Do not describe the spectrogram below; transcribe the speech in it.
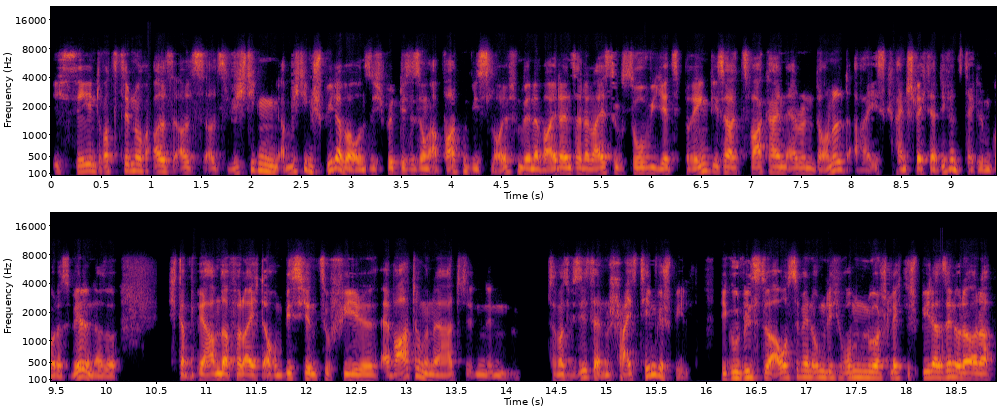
ich sehe ihn trotzdem noch als, als, als wichtigen, wichtigen Spieler bei uns. Ich würde die Saison abwarten, wie es läuft. Und wenn er weiter in seiner Leistung so wie jetzt bringt, ist er zwar kein Aaron Donald, aber er ist kein schlechter Defense-Tackle, um Gottes Willen. Also ich glaube, wir haben da vielleicht auch ein bisschen zu viel Erwartungen. Er hat in, in sag mal, wie ist ein scheiß Team gespielt. Wie gut willst du aussehen, wenn um dich herum nur schlechte Spieler sind oder, oder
